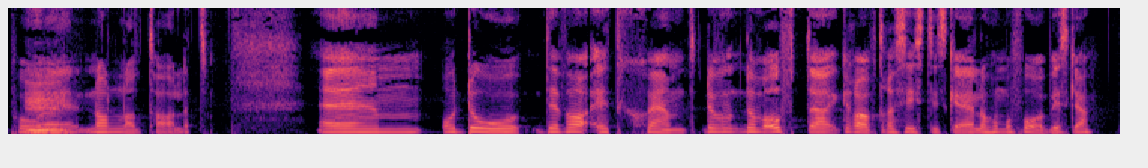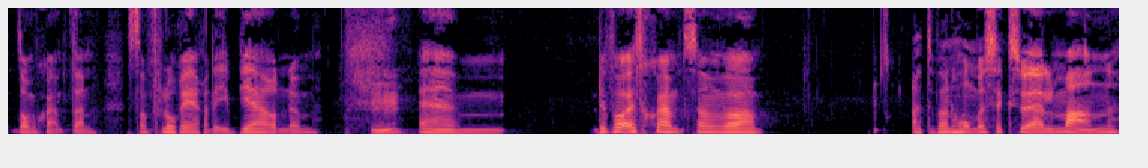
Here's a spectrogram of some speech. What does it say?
på eh, 00-talet. Ehm, och då, det var ett skämt, de, de var ofta gravt rasistiska eller homofobiska, de skämten, som florerade i Bjärnum. Ehm, det var ett skämt som var att det var en homosexuell man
